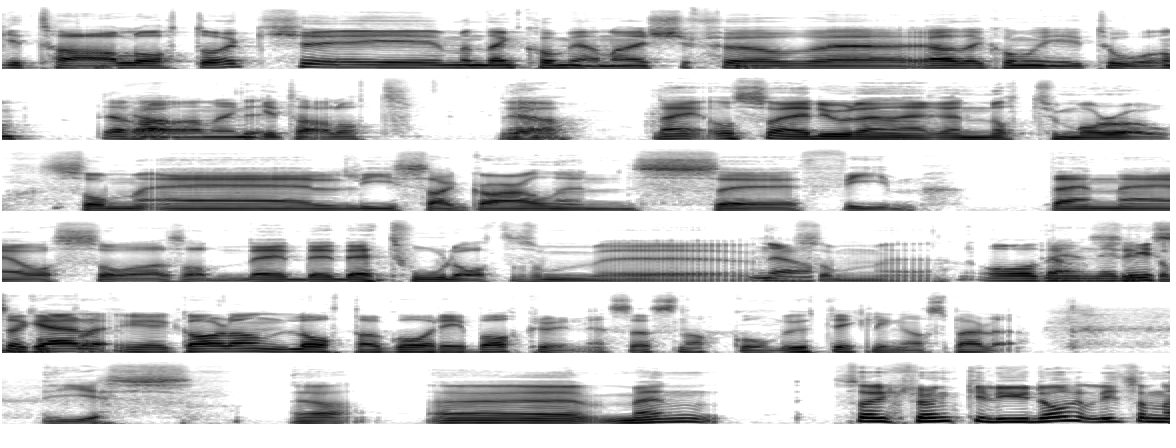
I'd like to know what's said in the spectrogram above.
gitarlåt òg, men den kom gjerne ikke før uh, Ja, det kommer i toeren. Der Ja, har han en det- gitarlåt. ja. Nei, og så er det jo den derre Not Tomorrow, som er Lisa Garlands uh, theme. Den er også sånn Det, det, det er to låter som, uh, Ja. som uh, Og den Ja, Lisa. Gar- Garland-låta går i bakgrunnen mens jeg snakker om utvikling av spillet. Yes. Ja. Men så er det klønke lyder. Litt sånn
